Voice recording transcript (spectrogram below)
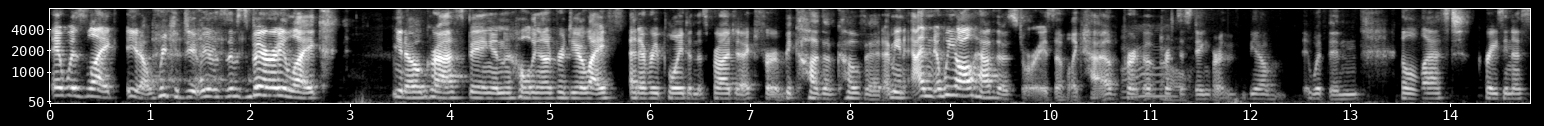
it was like you know we could do it was, it was very like you know grasping and holding on for dear life at every point in this project for because of covid. I mean and we all have those stories of like have per, of persisting for you know within the last craziness.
